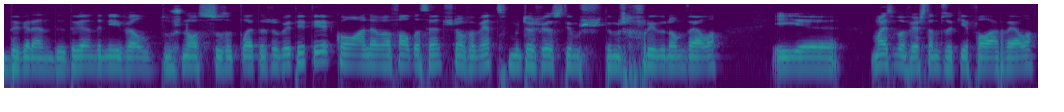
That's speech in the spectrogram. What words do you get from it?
de grande, de grande nível dos nossos atletas no BTT, com a Ana Mafalda Santos, novamente. Muitas vezes temos, temos referido o nome dela e uh, mais uma vez estamos aqui a falar dela.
